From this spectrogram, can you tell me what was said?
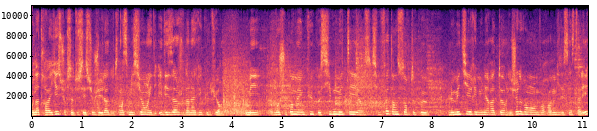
On a travaillé sur ces sujets-là de transmission et, des âges dans l'agriculture. Mais moi je suis convaincue que si vous mettez, si vous faites en sorte que le métier rémunérateur, les jeunes vont avoir envie de s'installer.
